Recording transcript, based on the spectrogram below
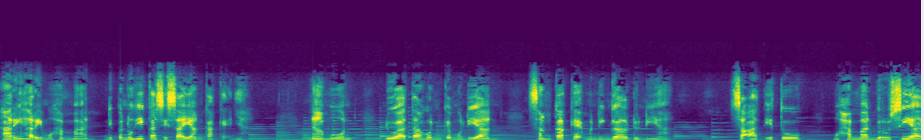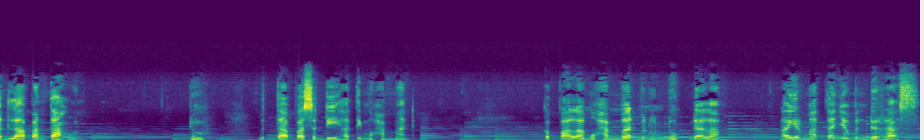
Hari-hari Muhammad dipenuhi kasih sayang kakeknya. Namun, dua tahun kemudian, sang kakek meninggal dunia. Saat itu, Muhammad berusia delapan tahun. Duh, Betapa sedih hati Muhammad. Kepala Muhammad menunduk dalam, air matanya menderas.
